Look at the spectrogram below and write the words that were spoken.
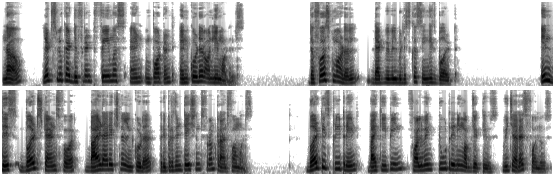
Now, Let's look at different famous and important encoder only models. The first model that we will be discussing is BERT. In this, BERT stands for Bidirectional Encoder Representations from Transformers. BERT is pre-trained by keeping following two training objectives, which are as follows.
